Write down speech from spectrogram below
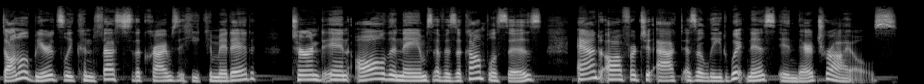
Donald Beardslee confessed to the crimes that he committed, turned in all the names of his accomplices, and offered to act as a lead witness in their trials.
